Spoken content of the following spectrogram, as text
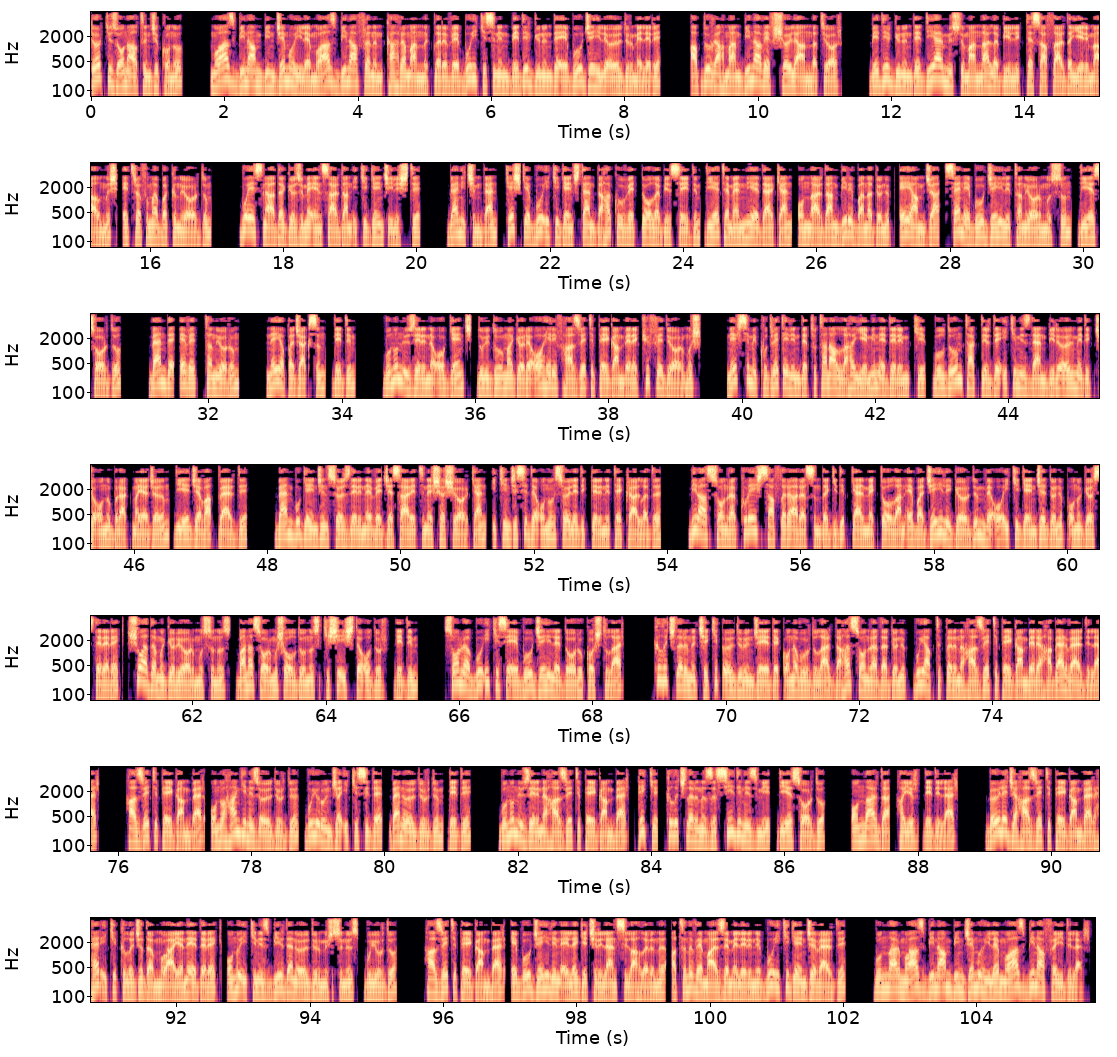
416. konu, Muaz bin Am bin Cemuh ile Muaz bin Afra'nın kahramanlıkları ve bu ikisinin Bedir gününde Ebu Cehil'i öldürmeleri, Abdurrahman bin Avef şöyle anlatıyor, Bedir gününde diğer Müslümanlarla birlikte saflarda yerimi almış, etrafıma bakınıyordum, bu esnada gözüme ensardan iki genç ilişti, ben içimden, keşke bu iki gençten daha kuvvetli olabilseydim, diye temenni ederken, onlardan biri bana dönüp, ey amca, sen Ebu Cehil'i tanıyor musun, diye sordu, ben de, evet, tanıyorum, ne yapacaksın, dedim, bunun üzerine o genç, duyduğuma göre o herif Hazreti Peygamber'e küfrediyormuş, nefsimi kudret elinde tutan Allah'a yemin ederim ki, bulduğum takdirde ikimizden biri ölmedikçe onu bırakmayacağım, diye cevap verdi, ben bu gencin sözlerine ve cesaretine şaşıyorken, ikincisi de onun söylediklerini tekrarladı, Biraz sonra Kureyş safları arasında gidip gelmekte olan Eba Cehil'i gördüm ve o iki gence dönüp onu göstererek, şu adamı görüyor musunuz, bana sormuş olduğunuz kişi işte odur, dedim. Sonra bu ikisi Ebu Cehil'e doğru koştular, kılıçlarını çekip öldürünceye dek ona vurdular. Daha sonra da dönüp bu yaptıklarını Hazreti Peygamber'e haber verdiler, Hazreti Peygamber, onu hanginiz öldürdü, buyurunca ikisi de, ben öldürdüm, dedi, bunun üzerine Hazreti Peygamber, peki, kılıçlarınızı sildiniz mi, diye sordu. Onlar da, hayır, dediler. Böylece Hazreti Peygamber her iki kılıcı da muayene ederek, onu ikiniz birden öldürmüşsünüz, buyurdu. Hazreti Peygamber, Ebu Cehil'in ele geçirilen silahlarını, atını ve malzemelerini bu iki gence verdi. Bunlar Muaz bin Am bin Cemuh ile Muaz bin Afra idiler.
